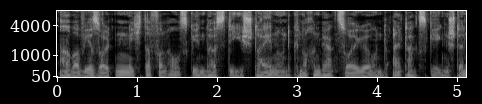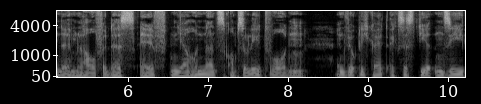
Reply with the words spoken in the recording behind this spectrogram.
Aber wir sollten nicht davon ausgehen, dass die Stein- und Knochenwerkzeuge und Alltagsgegenstände im Laufe des 11. Jahrhunderts obsolet wurden. In Wirklichkeit existierten sie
